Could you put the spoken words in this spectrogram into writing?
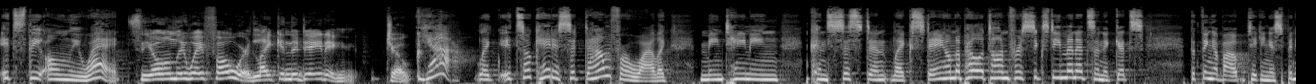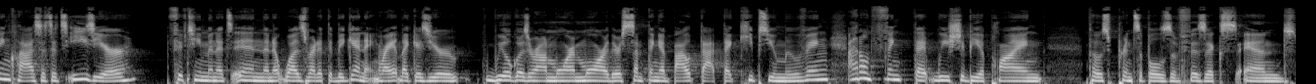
It's the only way. It's the only way forward, like in the dating joke. Yeah. Like it's okay to sit down for a while, like maintaining consistent, like staying on the Peloton for 60 minutes. And it gets the thing about taking a spinning class is it's easier 15 minutes in than it was right at the beginning, right? Like as your wheel goes around more and more, there's something about that that keeps you moving. I don't think that we should be applying those principles of physics and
